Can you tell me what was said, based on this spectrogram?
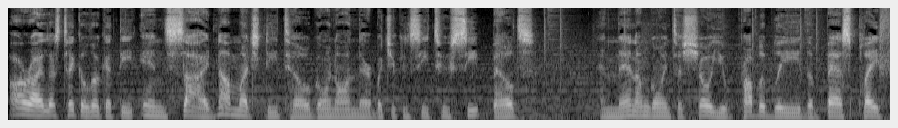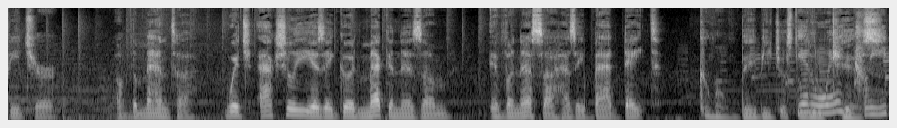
All right, let's take a look at the inside. Not much detail going on there, but you can see two seat belts. And then I'm going to show you probably the best play feature of the Manta, which actually is a good mechanism if Vanessa has a bad date. Come on, baby, just a Get little away, kiss. creep.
